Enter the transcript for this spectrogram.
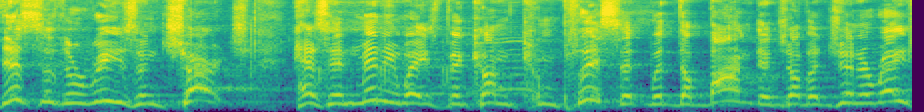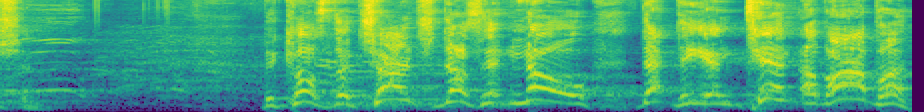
This is the reason church has, in many ways, become complicit with the bondage of a generation because the church doesn't know that the intent of Abba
